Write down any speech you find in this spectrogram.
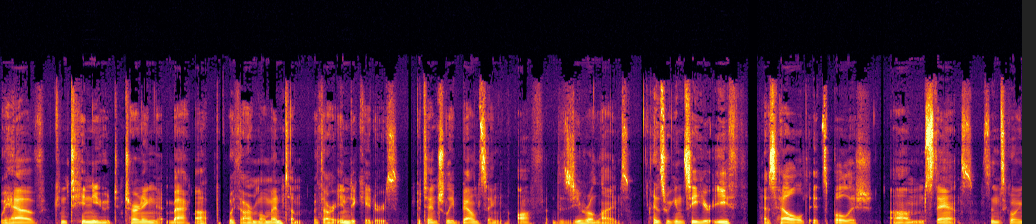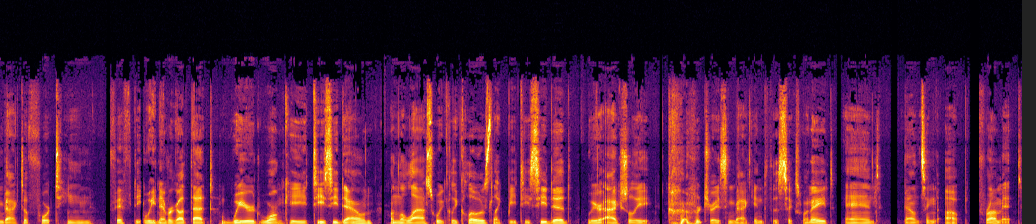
We have continued turning back up with our momentum, with our indicators potentially bouncing off the zero lines. As we can see here, ETH has held its bullish um, stance since going back to 1450. We never got that weird, wonky TC down on the last weekly close like BTC did. We are actually retracing back into the 618 and bouncing up from it.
